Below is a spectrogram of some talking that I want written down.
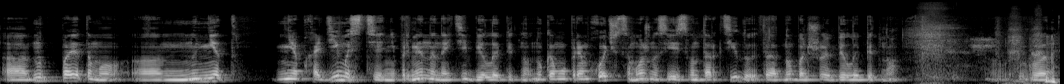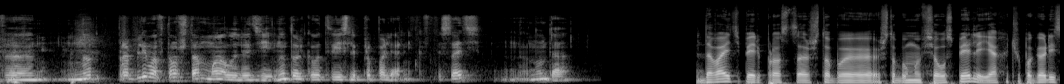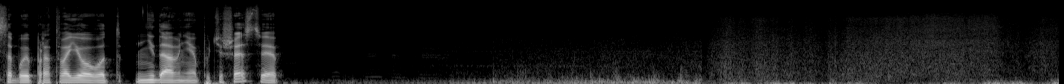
А, ну, поэтому а, ну, нет необходимости непременно найти белое пятно. Ну, кому прям хочется, можно съездить в Антарктиду, это одно большое белое пятно. Вот. Э, но проблема в том, что там мало людей. Ну, только вот если про полярников писать, ну да. Давай теперь просто, чтобы, чтобы мы все успели, я хочу поговорить с тобой про твое вот недавнее путешествие.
